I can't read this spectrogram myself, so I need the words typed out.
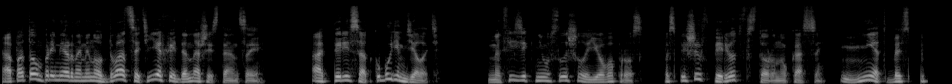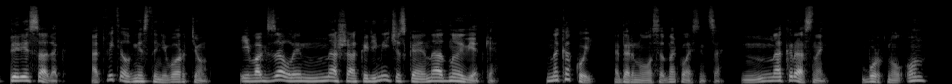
а потом примерно минут двадцать ехать до нашей станции. А пересадку будем делать?» Но физик не услышал ее вопрос, поспешив вперед в сторону кассы. «Нет, без пересадок», — ответил вместо него Артем. «И вокзал, и наша академическая на одной ветке. «На какой?» — обернулась одноклассница. «На красной», — буркнул он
